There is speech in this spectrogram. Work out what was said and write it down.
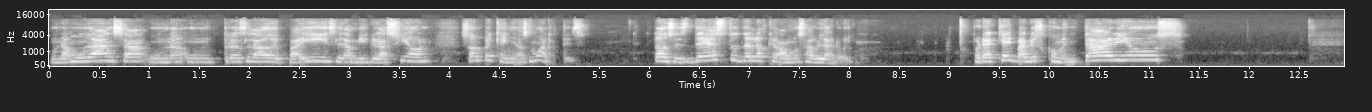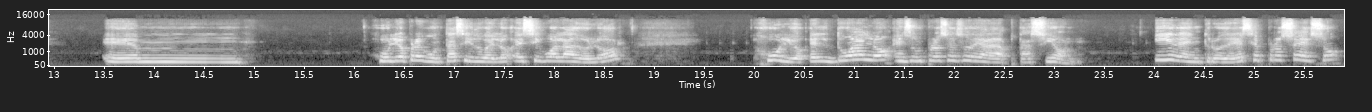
una mudanza, un traslado de país, la migración, son pequeñas muertes. Entonces, de esto es de lo que vamos a hablar hoy. Por aquí hay varios comentarios. Em, Julio pregunta si duelo es igual a dolor. Julio, el duelo es un proceso de adaptación y dentro de ese proceso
